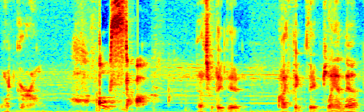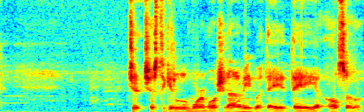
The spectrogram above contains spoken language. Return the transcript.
What girl? Oh, stop. That's what they did. I think they planned that ju- just to get a little more emotion out of me, but they, they also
